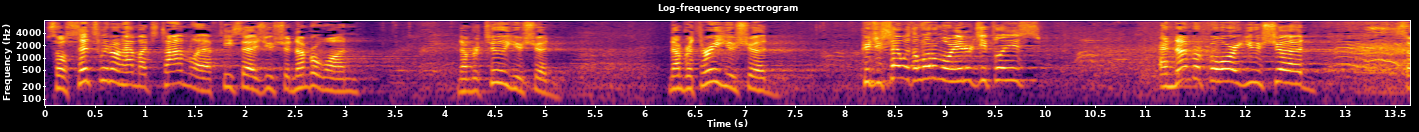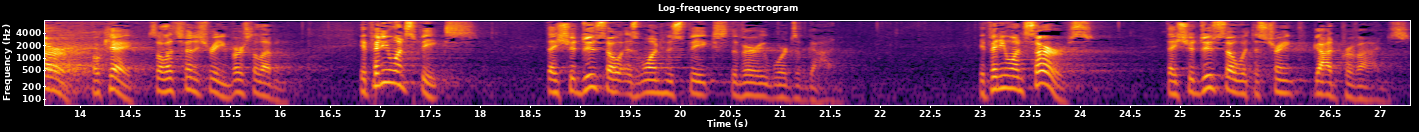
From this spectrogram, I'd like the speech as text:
So since we don't have much time left, he says you should, number one, number two, you should, number three, you should. Could you say with a little more energy, please? And number four, you should serve. Okay, so let's finish reading. Verse 11. If anyone speaks, they should do so as one who speaks the very words of God. If anyone serves, they should do so with the strength God provides,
